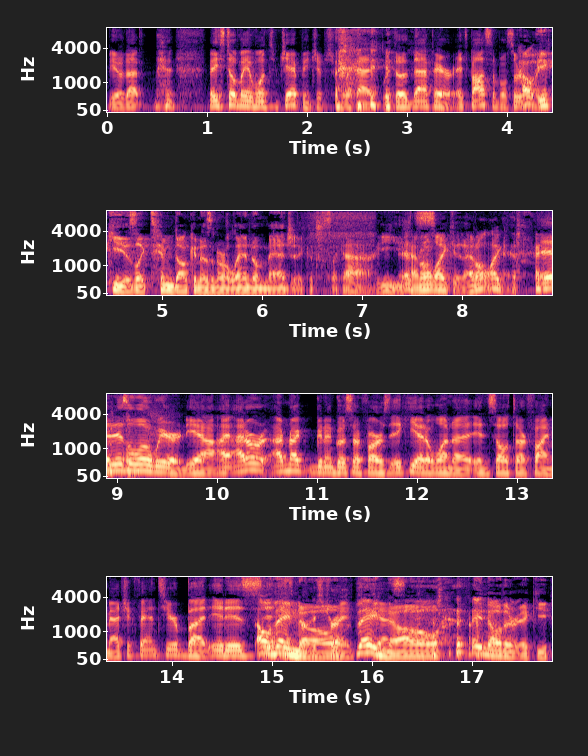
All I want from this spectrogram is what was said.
you know that they still may have won some championships with that with that pair. It's possible. Certainly. How icky is like Tim Duncan as an Orlando Magic? It's just like ah, ee, I don't like it. I don't like it. it is a little weird. Yeah, I, I, don't. I'm not gonna go so far as icky. I don't want to insult our fine Magic fans here, but it is. Oh, it they is know. They yes. know. they know they're icky.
